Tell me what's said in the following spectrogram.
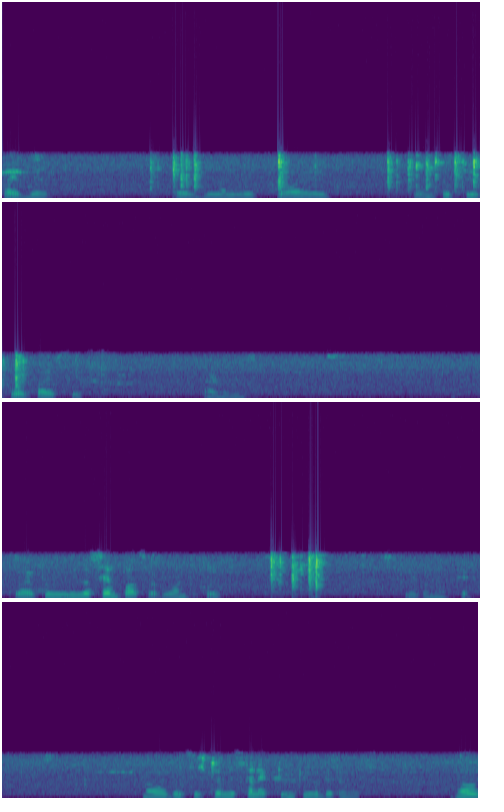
type there 5005 one, two, three, four, five, six. Admin. So I have to use the same password, one, two, three. Click on OK. Now the system is connecting to your database. Now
